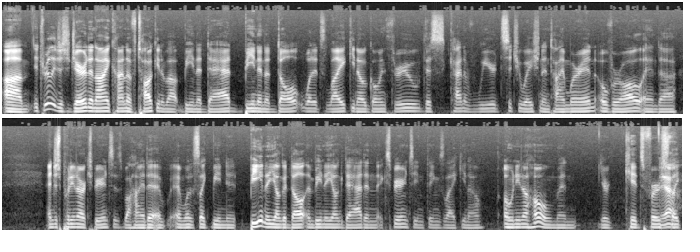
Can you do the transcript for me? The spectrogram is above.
Um, it's really just Jared and I kind of talking about being a dad, being an adult, what it's like, you know, going through this kind of weird situation and time we're in overall, and uh, and just putting our experiences behind it, and, and what it's like being a, being a young adult and being a young dad, and experiencing things like you know owning a home and your kid's first Yeah. like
